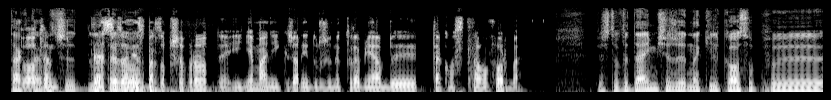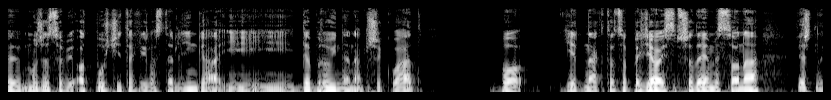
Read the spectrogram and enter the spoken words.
tak. Bo tak ten, znaczy, ten dlatego... sezon jest bardzo przewrotny i nie ma nikt, żadnej drużyny, która miałaby taką stałą formę. Wiesz, to wydaje mi się, że na kilka osób y, może sobie odpuścić takiego Sterlinga i De Bruyne na przykład, bo jednak to, co powiedziałeś, sprzedajemy Sona, wiesz, no,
